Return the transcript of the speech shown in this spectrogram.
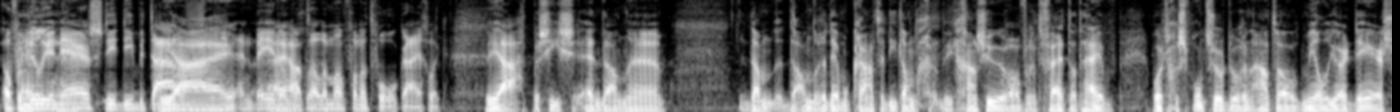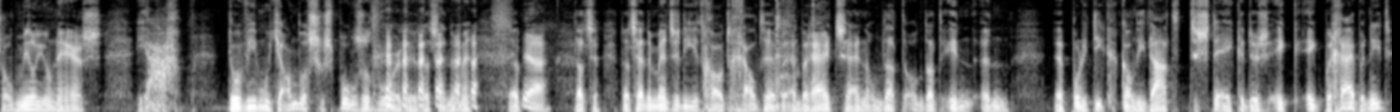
over en, miljonairs die, die betalen. Ja, en, en, ben je dan nog wel een man van het volk eigenlijk? Ja, precies. En dan, uh, dan de andere democraten die dan die gaan zeuren over het feit dat hij wordt gesponsord door een aantal miljardairs of miljonairs. Ja, door wie moet je anders gesponsord worden? Dat zijn de, dat, ja. dat, dat zijn de mensen die het grote geld hebben en bereid zijn om dat, om dat in een uh, politieke kandidaat te steken. Dus ik, ik begrijp het niet.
